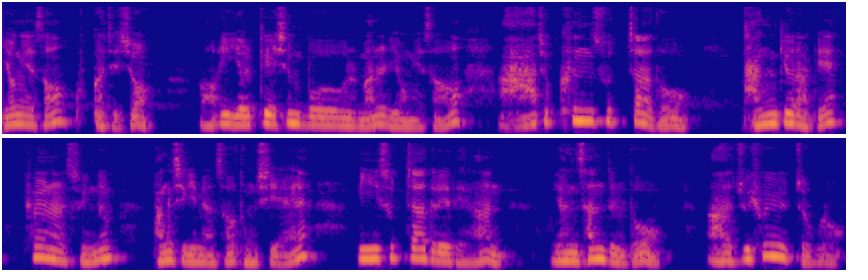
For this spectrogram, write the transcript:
0에서 9까지죠. 어, 이 10개의 심볼만을 이용해서 아주 큰 숫자도 간결하게 표현할 수 있는 방식이면서 동시에 이 숫자들에 대한 연산들도 아주 효율적으로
